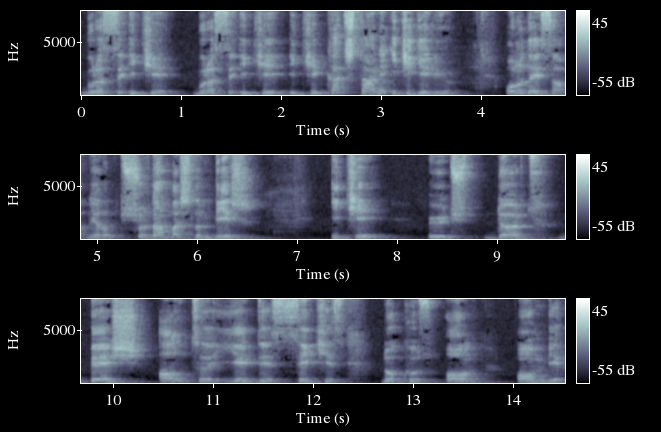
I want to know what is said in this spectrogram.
Burası 2. Burası 2. 2. Kaç tane 2 geliyor? Onu da hesaplayalım. Şuradan başlayalım. 1, 2, 3, 4, 5, 6, 7, 8, 9, 10, 11,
